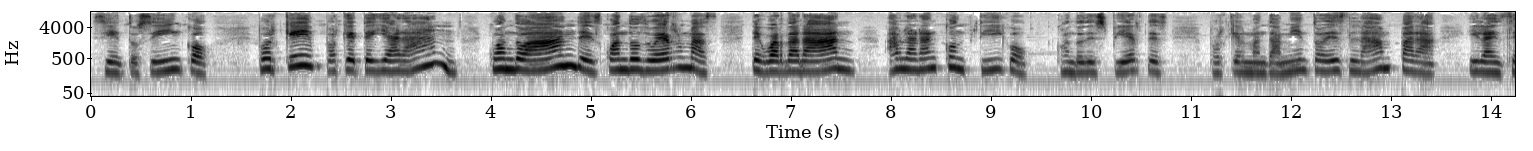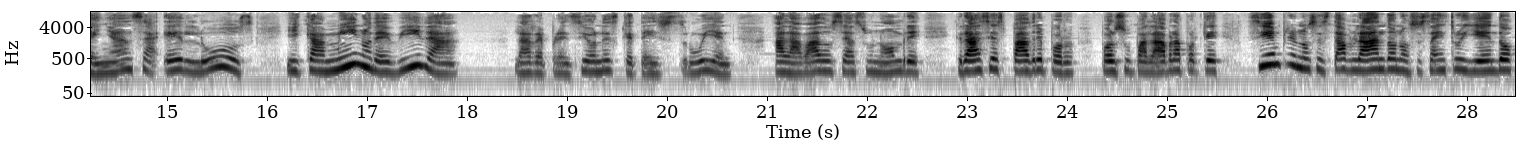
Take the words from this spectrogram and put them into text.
105. ¿Por qué? Porque te guiarán cuando andes, cuando duermas, te guardarán, hablarán contigo cuando despiertes, porque el mandamiento es lámpara y la enseñanza es luz y camino de vida las reprensiones que te instruyen. Alabado sea su nombre. Gracias, Padre, por, por su palabra, porque siempre nos está hablando, nos está instruyendo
